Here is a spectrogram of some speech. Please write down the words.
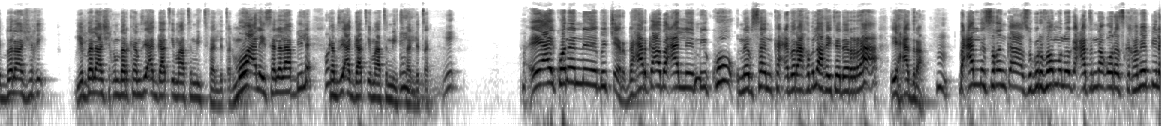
ይበላሽኺ የበላሽኽ እምበር ከምዚኣ ኣጋጢማትኒ ኣይትፈልጥን። መዋእለይ ሰለል ኣቢለ ከምዚኣ ኣጋጢማትኒ ኣይትፈልጥን። ኤእ ኣይኮነን ብጭር ደሓር ከዓ በዓል ሚኩ ነብሰን ከዕብራ ክብላ ከይተደርራ ይሓድራ በዓል ንስኽን ከዓ ስጉርፎ ሙሉእ ገዓት እናቆረስኪ ከመይ ኣቢለ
